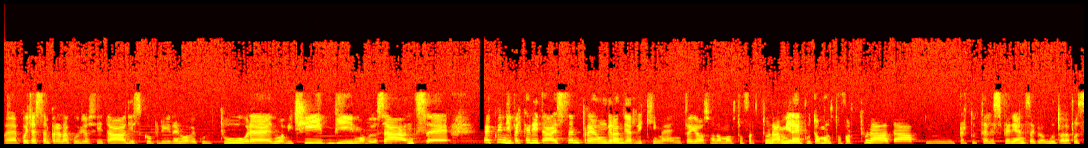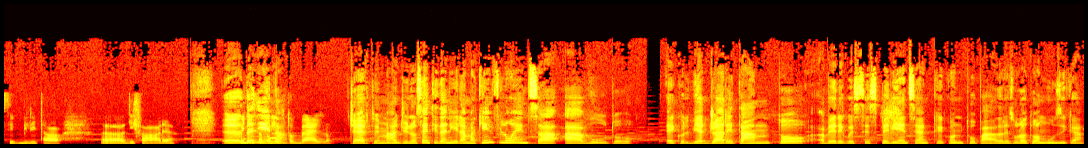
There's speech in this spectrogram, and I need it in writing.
eh, poi c'è sempre la curiosità di scoprire nuove culture, nuovi cibi, nuove usanze. E quindi per carità è sempre un grande arricchimento. Io sono molto fortunata, mi reputo molto fortunata mh, per tutte le esperienze che ho avuto la possibilità uh, di fare. Eh, quindi Daniela, è stato molto bello. Certo, immagino. Senti Daniela, ma che influenza ha avuto ecco il viaggiare tanto, avere queste esperienze anche con tuo padre sulla tua musica?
